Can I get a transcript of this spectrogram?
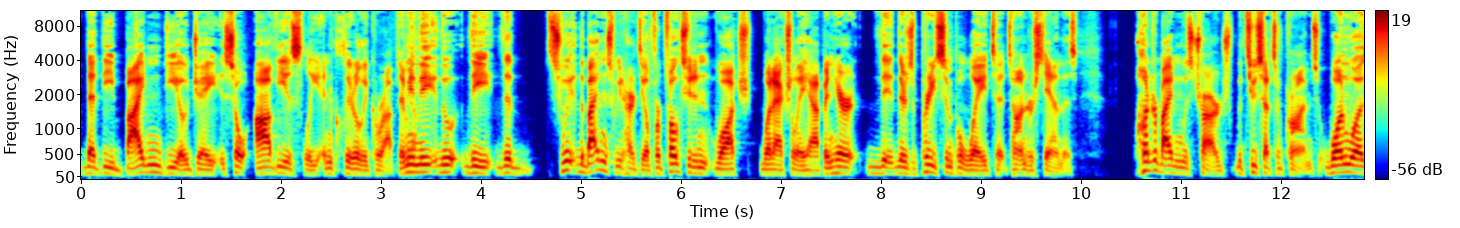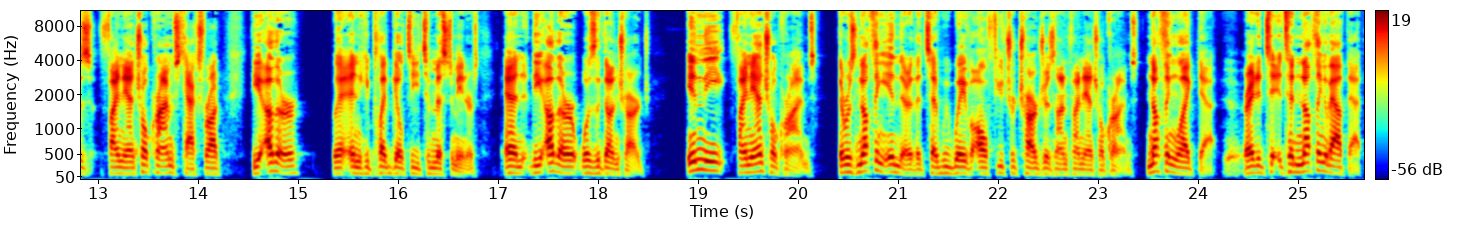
that the Biden DOJ is so obviously and clearly corrupt. I mean, the the the the, sweet, the Biden sweetheart deal. For folks who didn't watch what actually happened here, the, there's a pretty simple way to, to understand this. Hunter Biden was charged with two sets of crimes. One was financial crimes, tax fraud. The other, and he pled guilty to misdemeanors. And the other was the gun charge. In the financial crimes, there was nothing in there that said we waive all future charges on financial crimes. Nothing like that, right? It, it said nothing about that.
